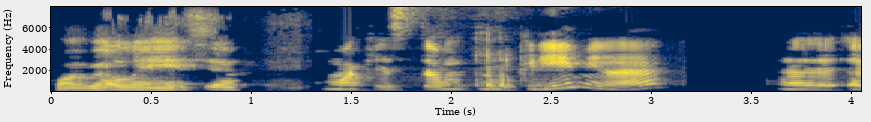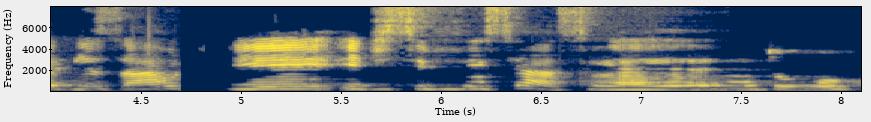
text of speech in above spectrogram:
com a violência, uma questão com crime, né? É, é bizarro e, e, de se vivenciar, assim, é muito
